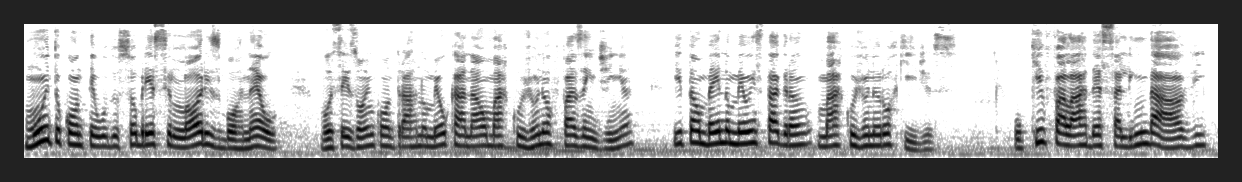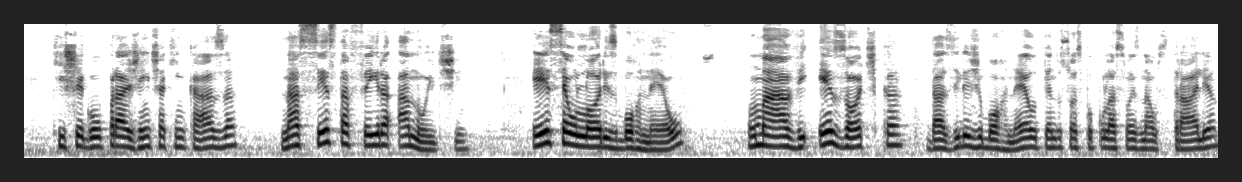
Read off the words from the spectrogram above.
Muito conteúdo sobre esse Lores Bornel vocês vão encontrar no meu canal Marco Júnior Fazendinha e também no meu Instagram, Marco Júnior Orquídeas. O que falar dessa linda ave que chegou para a gente aqui em casa na sexta-feira à noite. Esse é o Loris Bornel, uma ave exótica das ilhas de Borneo, tendo suas populações na Austrália,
